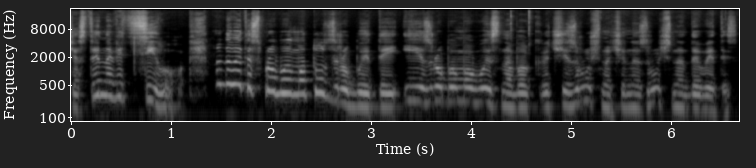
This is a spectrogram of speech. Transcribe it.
Частина від цілого. Ну, давайте спробуємо тут зробити і зробимо висновок, чи зручно, чи незручно дивитись.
